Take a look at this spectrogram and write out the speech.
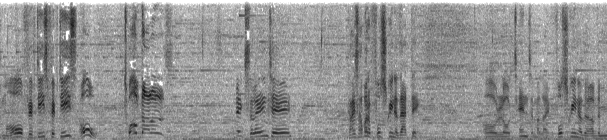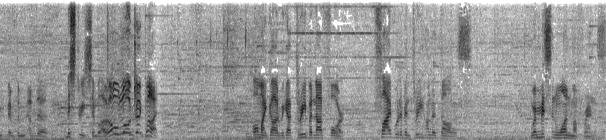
Come on. Oh, 50s, 50s. Oh, twelve dollars. Excelente. Eh? Guys, how about a full screen of that thing? Oh Lord, tens in my life. Full screen of the of the of the of the mystery symbol. Oh Lord, jackpot! Oh my God, we got three, but not four. Five would have been three hundred dollars. We're missing one, my friends.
